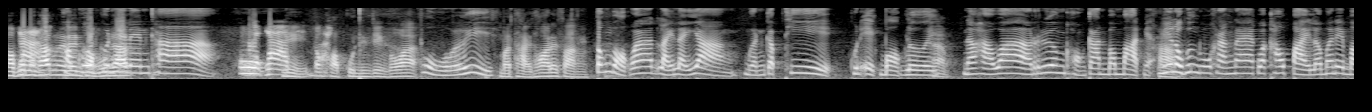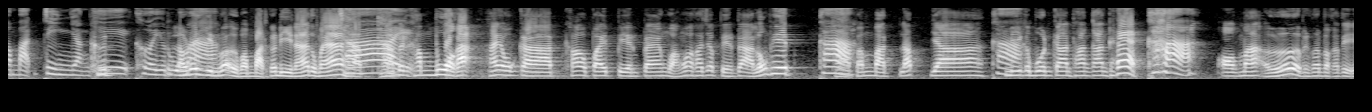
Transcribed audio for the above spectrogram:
ขอบคุณนะครับคุณขอเรบนคุขณอบคุคุณณเฮครับเลนค่ะ เออค่ะ นี่ต้องขอบคุณจริง ๆ เพราะว่าโอ้ย มาถ่ายทอดให้ฟัง ต้องบอกว่าหลาย ๆ อย่างเหมือนกับที่คุณเอกบอกเลยครับนะคะ ว่าเรื่องของการบำบัดเนี่ยครับ นี่เราเพิ่งรู้ครั้งแรกว่าเข้าไปแล้วไม่ได้บำบัดจริงอย่างคือที่เคยรู้เราได้มยินว่าเออบำบัดก็ดีนะถูกไหมใช่ ครับเป็นคำบวกอะให้โอกาสเข้าไปเปลี่ยนแปลงหวังว่าเขาจะเปลี่ยนแปลงอะหลงผิดค่ะ บำบัดรับยา ค่ะ มีกระบวนการทางการแพทย์ค่ะ ออกมาเออ เป็นคนปกติ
